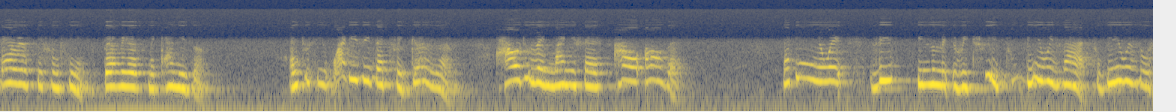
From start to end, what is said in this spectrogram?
various different things, various mechanisms, and to see what is it that triggers them, how do they manifest, how are they. Think in a way, this in the retreat, to be with that, to be with those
